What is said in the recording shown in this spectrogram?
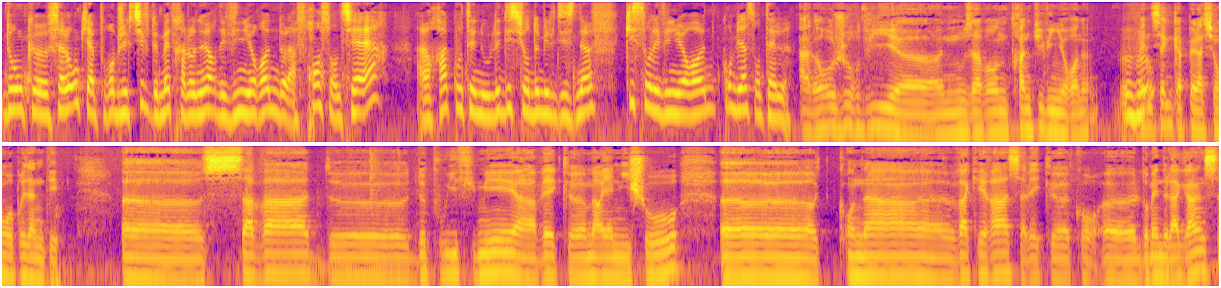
Donc euh, salon qui a pour objectif de mettre à l'honneur des vigneronnes de la France entière. Alors racontez-nous l'édition 2019. Qui sont les vigneronnes? Combien sont-elles? Alors aujourd'hui, euh, nous avons 38 vigneronnes, 25 appellations représentées. Euh, ça va de, de Pouilly Fumé avec euh, Marianne Michaud. Euh, on a Vaqueras avec euh, euh, le domaine de la Gance.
